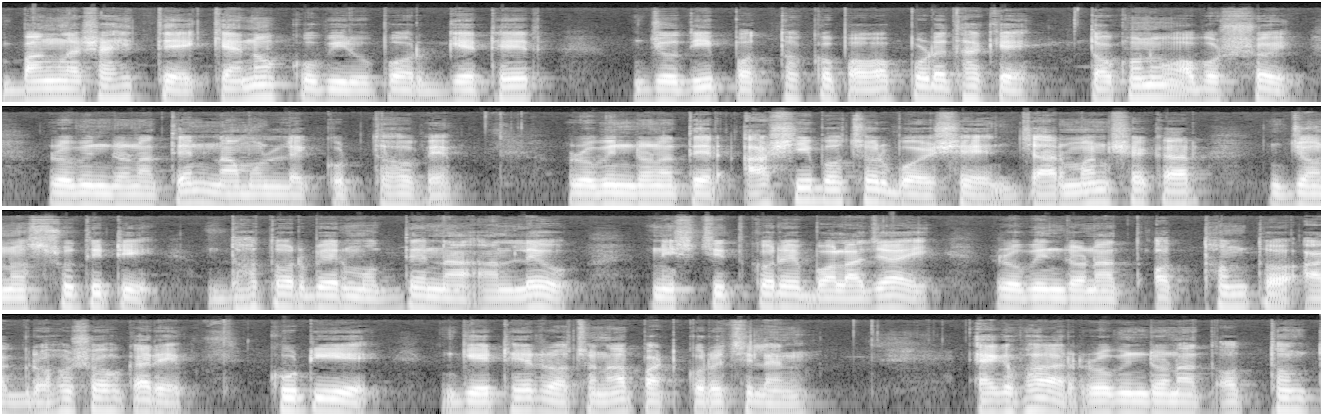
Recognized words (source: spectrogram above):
বাংলা সাহিত্যে কেন কবির উপর গেটের যদি প্রত্যক্ষ প্রভাব পড়ে থাকে, তখনও অবশ্যই রবীন্দ্রনাথের নাম উল্লেখ করতে হবে। রবীন্দ্রনাথের আশি বছর বয়সে জার্মান শেখার জনশ্রুতিটি ধতর্বের মধ্যে না আনলেও নিশ্চিত করে বলা যায় রবীন্দ্রনাথ অত্যন্ত আগ্রহ সহকারে খুঁটিয়ে গেটের রচনা পাঠ করেছিলেন। একবার রবীন্দ্রনাথ অত্যন্ত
